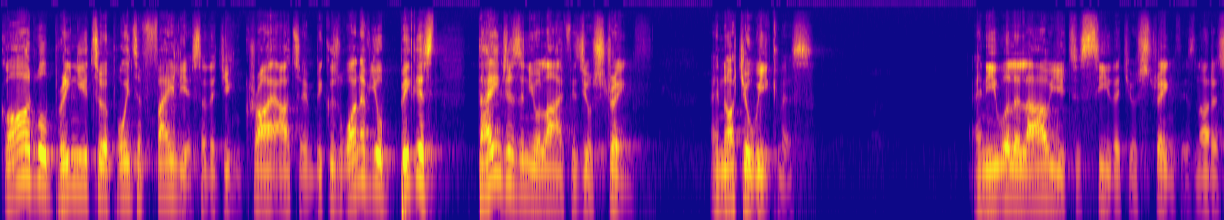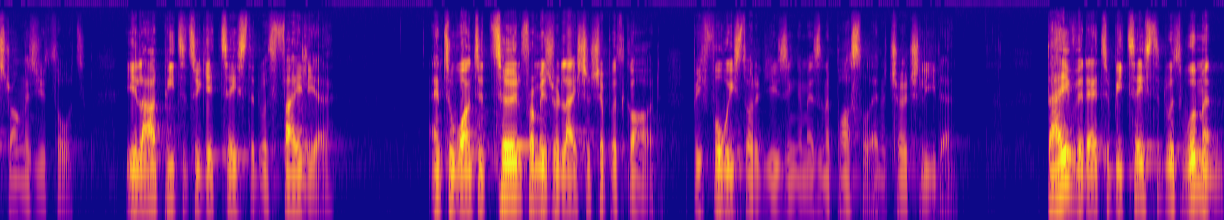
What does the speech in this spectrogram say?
God will bring you to a point of failure so that you can cry out to him because one of your biggest dangers in your life is your strength and not your weakness. And he will allow you to see that your strength is not as strong as you thought. He allowed Peter to get tested with failure and to want to turn from his relationship with God before he started using him as an apostle and a church leader. David had to be tested with women,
